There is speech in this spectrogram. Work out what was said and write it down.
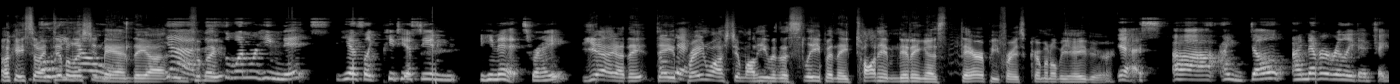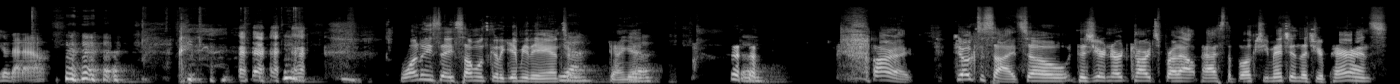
okay, so in Oh, wait, Demolition no. Man, they, uh, yeah you familiar- it's the one where he knits he has like ptsd and he knits right yeah, yeah, they they Okay. brainwashed him while he was asleep, and they taught him knitting as therapy for his criminal behavior. yes uh i don't i never really did figure that out One of these days, someone's going to give me the answer. yeah. Dang it! Yeah. So, All right. Jokes aside, so does your nerd card spread out past the books? You mentioned that your parents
